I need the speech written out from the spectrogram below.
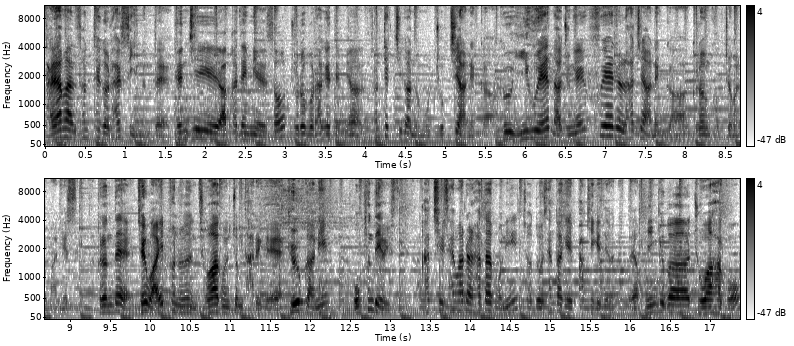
다양한 선택을 할 수 있는데 젠지 아카데미에서 졸업을 하게 되면 선택지가 너무 좁지 않을까. 그 이후에 나중에 후회를 하지 않을까 그런 걱정을 많이 했습니다. 그런데 제 와이프는 저하고는 좀 다르게 교육관이 오픈되어 있습니다. 같이 생활을 하다 보니 저도 생각이 바뀌게 되었는데요. 민규가 좋아하고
